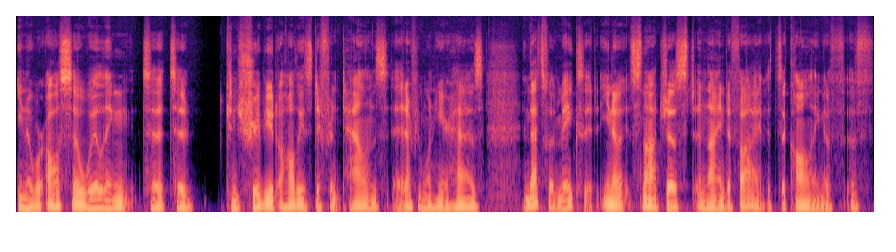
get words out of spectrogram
you know, we're also willing to to contribute all these different talents that everyone here has. And that's what makes it you know it's not just a nine to five. It's a calling of, of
